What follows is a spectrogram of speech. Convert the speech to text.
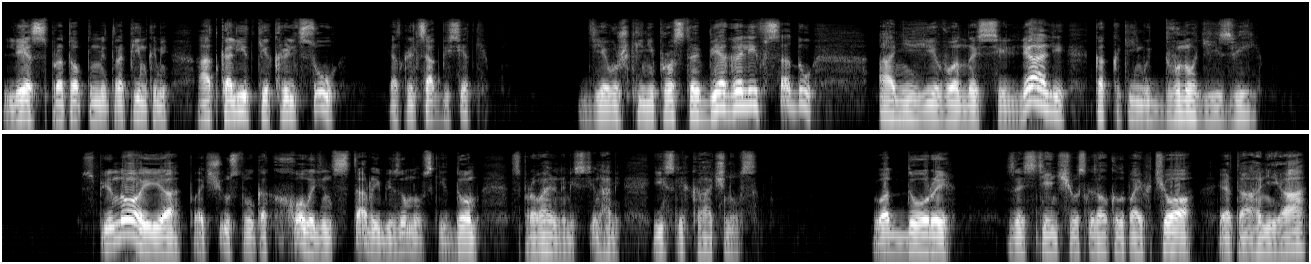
лес с протоптанными тропинками, от калитки к крыльцу и от крыльца к беседке. Девушки не просто бегали в саду, они его населяли, как какие-нибудь двуногие звери. Спиной я почувствовал, как холоден старый безумновский дом с провальными стенами, и слегка очнулся. — Вот дуры! — застенчиво сказал Колупаев. — Чё, это они, а?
